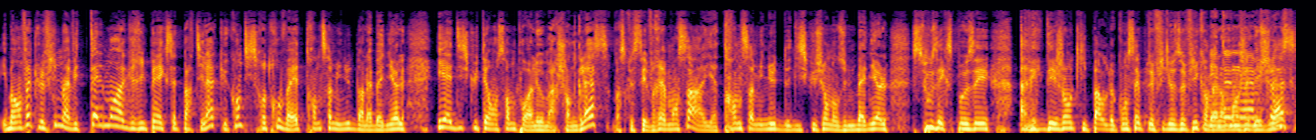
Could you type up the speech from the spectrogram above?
Et ben en fait le film avait tellement agrippé avec cette partie-là que quand il se retrouve à être 35 minutes dans la bagnole et à discuter ensemble pour aller au marchand de glace, parce que c'est vraiment ça, hein, il y a 35 minutes de discussion dans une bagnole sous-exposée avec des gens qui parlent de concepts philosophiques en Et allant de manger des glaces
